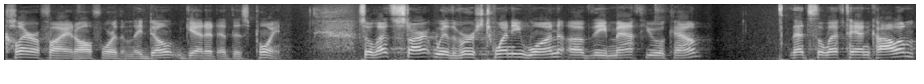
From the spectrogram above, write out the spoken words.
clarify it all for them. They don't get it at this point. So let's start with verse 21 of the Matthew account. That's the left hand column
